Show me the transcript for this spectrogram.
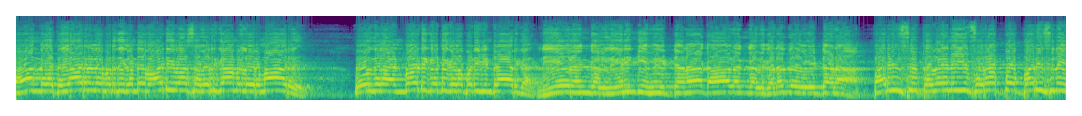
தாங்களை தயார் நிலைப்படுத்திக் கொண்டு வாடிவாசல் இருக்காமல் வருமாறு உங்களை அன்போடு கேட்டுக்கொள்ளப்படுகின்றார்கள். நேரங்கள் நெருங்கி விட்டன காலங்கள் கடந்து விட்டன. பரிசு தொகையினை சிறப்பு பரிசினை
